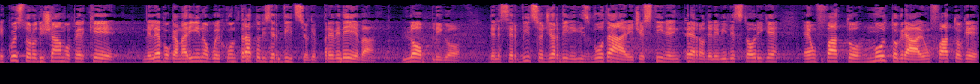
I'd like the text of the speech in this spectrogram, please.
E questo lo diciamo perché nell'epoca Marino quel contratto di servizio che prevedeva l'obbligo del servizio giardini di svuotare i cestini all'interno delle ville storiche è un fatto molto grave, un fatto che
